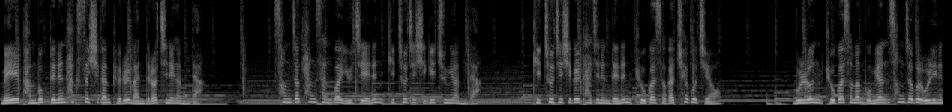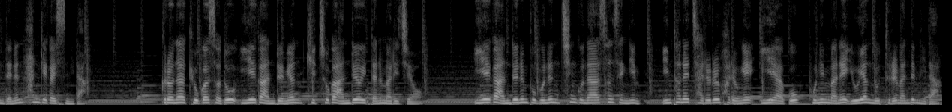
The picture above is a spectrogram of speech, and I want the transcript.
매일 반복되는 학습 시간표를 만들어 진행합니다. 성적 향상과 유지에는 기초 지식이 중요합니다. 기초 지식을 다지는 데는 교과서가 최고지요. 물론 교과서만 보면 성적을 올리는 데는 한계가 있습니다. 그러나 교과서도 이해가 안 되면 기초가 안 되어 있다는 말이지요. 이해가 안 되는 부분은 친구나 선생님, 인터넷 자료를 활용해 이해하고 본인만의 요약 노트를 만듭니다.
